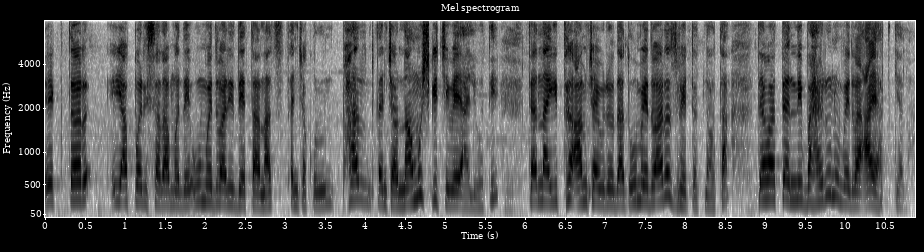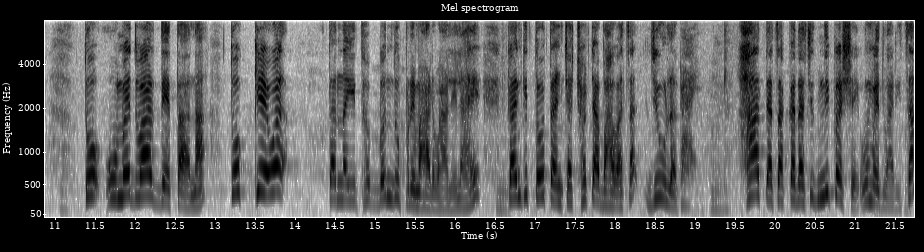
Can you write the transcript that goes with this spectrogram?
एकतर या परिसरामध्ये उमेदवारी देतानाच त्यांच्याकडून फार त्यांच्यावर नामुष्कीची वेळ आली होती. त्यांना इथं आमच्या विरोधात उमेदवारच भेटत नव्हता. तेव्हा त्यांनी बाहेरून उमेदवार आयात केला. तो उमेदवार देताना तो केवळ त्यांना इथं बंधुप्रेम आडवा आलेला आहे. कारण की तो त्यांच्या छोट्या भावाचा जीवलग आहे. हा त्याचा कदाचित निकष आहे उमेदवारीचा.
